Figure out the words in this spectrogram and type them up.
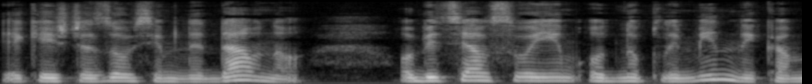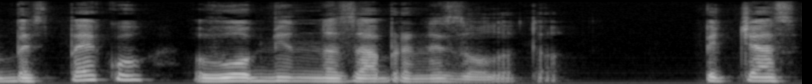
який ще зовсім недавно обіцяв своїм одноплемінникам безпеку в обмін на забране золото. Під час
